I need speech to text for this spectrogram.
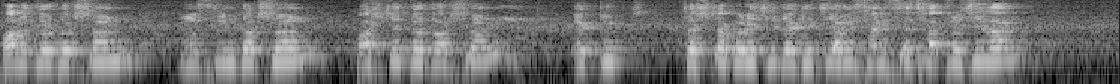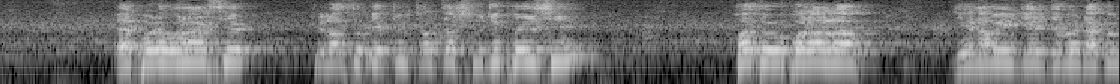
ভারতীয় দর্শন, মুসলিম দর্শন, পাশ্চাত্য দর্শন, একটু চেষ্টা করেছি, দেখেছি, আমি সায়েন্সের ছাত্র ছিলাম। এরপরে অনার্সে ফিলসফি একটু চর্চার সুযোগ পেয়েছি। হয়তো উপরালা যে নামে যে দেবে ডাকুন,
